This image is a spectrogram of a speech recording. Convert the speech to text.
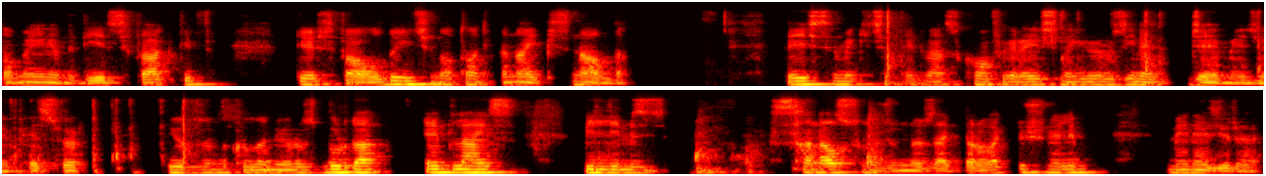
domainimde DSCP aktif. DSCP olduğu için otomatikman IP'sini aldı. Değiştirmek için Advanced Configuration'a giriyoruz. Yine CMC password user'ını kullanıyoruz. Burada AppLines bildiğimiz sanal sunucunun özellikleri olarak düşünelim. Manager'ı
